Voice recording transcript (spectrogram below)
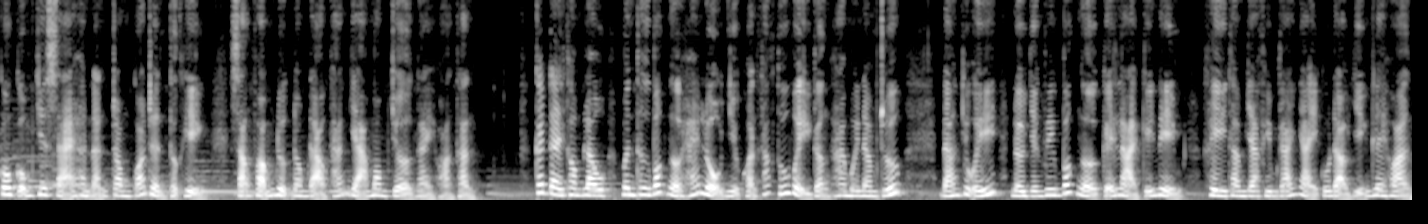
Cô cũng chia sẻ hình ảnh trong quá trình thực hiện, sản phẩm được đông đảo khán giả mong chờ ngày hoàn thành. Cách đây không lâu, Minh Thư bất ngờ hé lộ nhiều khoảnh khắc thú vị gần 20 năm trước. Đáng chú ý, nữ diễn viên bất ngờ kể lại kỷ niệm khi tham gia phim Gái nhảy của đạo diễn Lê Hoàng.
